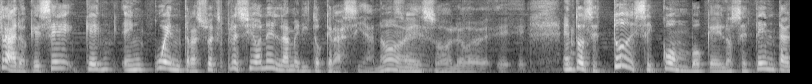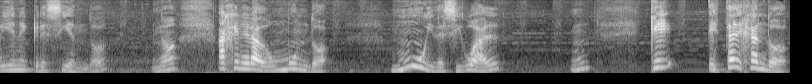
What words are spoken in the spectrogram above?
Claro, que se que en- encuentra su expresión en la meritocracia, ¿no? Eso. lo- eh, eh. entonces, todo ese combo que de los 70 viene creciendo, ¿no? Ha generado un mundo muy desigual ¿m? que está dejando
